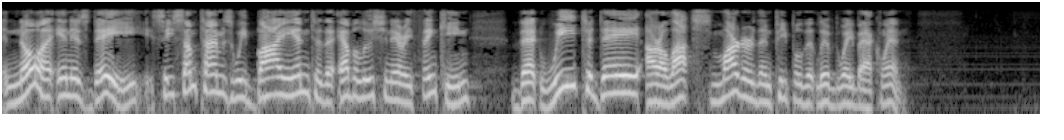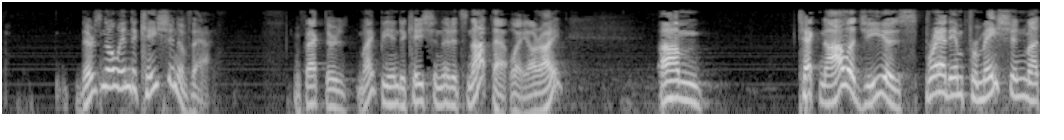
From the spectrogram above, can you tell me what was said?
Noah in his day. See, sometimes we buy into the evolutionary thinking that we today are a lot smarter than people that lived way back when. There's no indication of that. In fact, there might be indication that it's not that way, all right? Um, technology has spread information much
